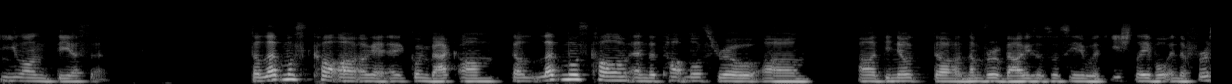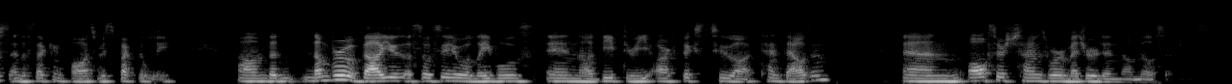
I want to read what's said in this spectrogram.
Enron dataset. The leftmost column, uh, okay, going back, um, the leftmost column and the topmost row um, uh, denote the number of values associated with each label in the first and the second clause, respectively. Um, the number of values associated with labels in uh, D3 are fixed to uh, 10,000, and all search times were measured in uh, milliseconds.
